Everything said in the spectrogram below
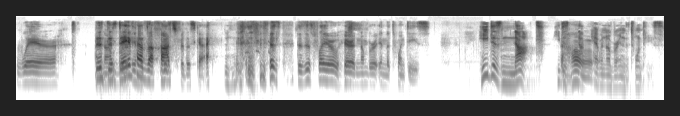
wear? Does, does Dave have the does- hots for this guy? does, does this player wear a number in the twenties? He does not. He does Oh. not have a number in the twenties.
